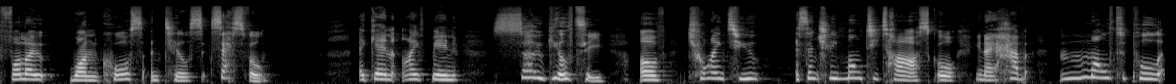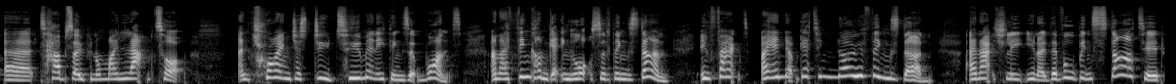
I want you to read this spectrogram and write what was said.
follow one course until successful. Again, I've been so guilty of trying to essentially multitask or, you know, have multiple uh, tabs open on my laptop and try and just do too many things at once. And I think I'm getting lots of things done. In fact, I end up getting no things done. And actually, you know, they've all been started,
